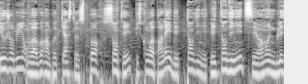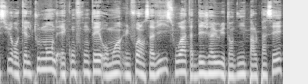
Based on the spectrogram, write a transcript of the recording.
Et aujourd'hui, on va avoir un podcast sport santé puisqu'on va parler des tendinites. Les tendinites, c'est vraiment une blessure auquel tout le monde est confronté au moins une fois dans sa vie. Soit tu as déjà eu les tendinites par le passé,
